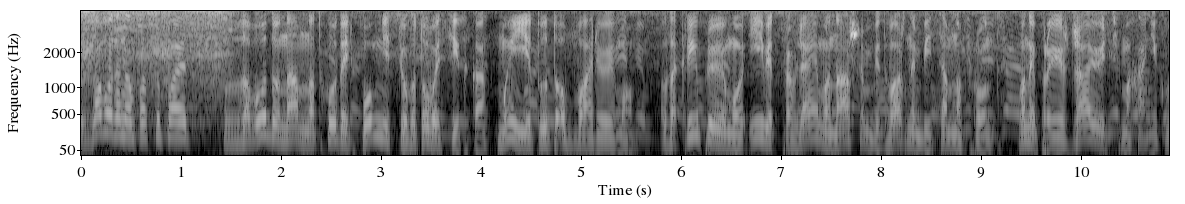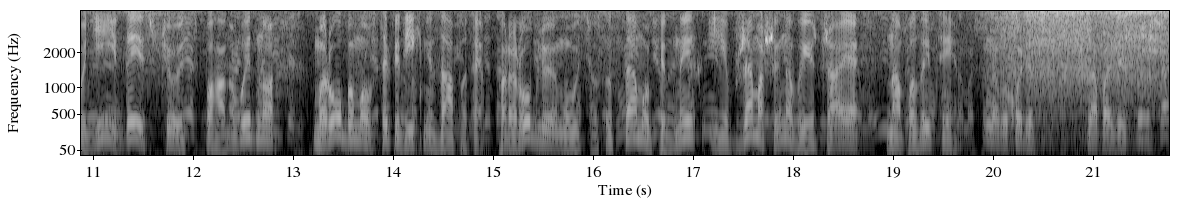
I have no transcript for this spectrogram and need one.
З заводу нам поступають З заводу нам надходить повністю готова сітка. Ми її тут обварюємо, закріплюємо і відправляємо нашим відважним бійцям на фронт. Вони приїжджають, механік водій, десь щось погано видно. Ми робимо все під їхні запити, перероблюємо усю систему під них, і вже машина виїжджає на позиції. машина виходить на позицію.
